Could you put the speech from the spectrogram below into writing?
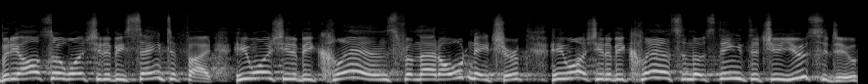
but He also wants you to be sanctified. He wants you to be cleansed from that old nature. He wants you to be cleansed from those things that you used to do.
